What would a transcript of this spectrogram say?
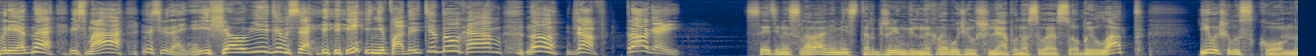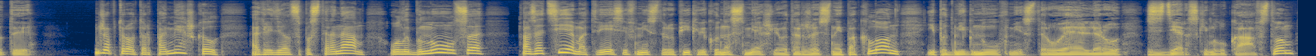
Вредно! Весьма! До свидания! Еще увидимся! Не падайте духом! Ну, Джоб, трогай!» С этими словами мистер Джингль нахлобучил шляпу на свой особый лад и вышел из комнаты. Джоб Троттер помешкал, огляделся по сторонам, улыбнулся, а затем, отвесив мистеру Пиквику насмешливо торжественный поклон и подмигнув мистеру Эллеру с дерзким лукавством,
